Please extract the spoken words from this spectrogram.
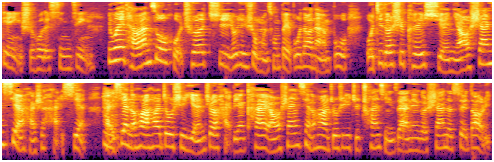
电影时候的心境。因为台湾坐火车去，尤其是我们从北部到南部，我记得是可以选你要山线还是海线。海线的话，它就是沿着海边开；然后山线的话，就是一直穿行在那个山的隧道里。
